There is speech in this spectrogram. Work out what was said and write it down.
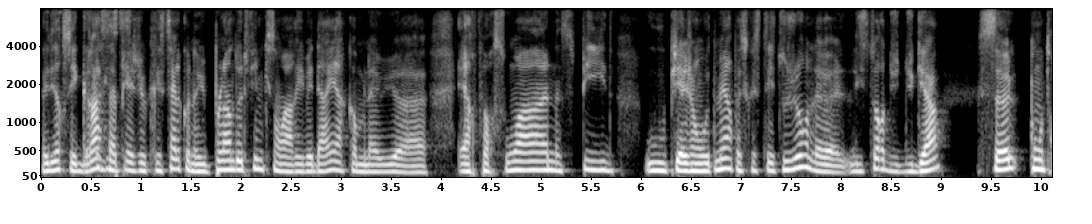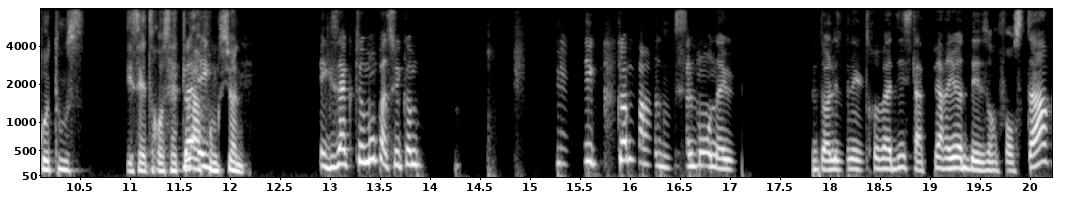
C'est-à-dire c'est grâce à Piège de cristal qu'on a eu plein d'autres films qui sont arrivés derrière, comme on a eu euh, Air Force One, Speed ou Piège en haute mer, parce que c'était toujours l'histoire du, du, gars seul contre tous. Et cette recette-là bah, fonctionne. Exactement, parce que comme comme paradoxalement on a eu dans les années 90, la période des enfants stars,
